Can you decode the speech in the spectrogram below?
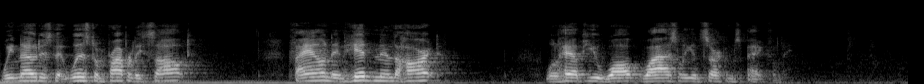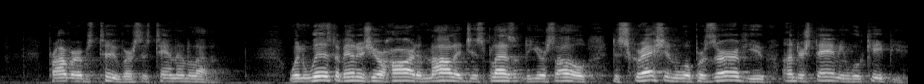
we notice that wisdom properly sought, found and hidden in the heart, will help you walk wisely and circumspectly. Proverbs 2, verses 10 and 11. When wisdom enters your heart and knowledge is pleasant to your soul, discretion will preserve you, understanding will keep you.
